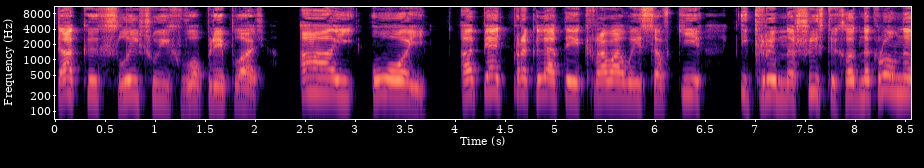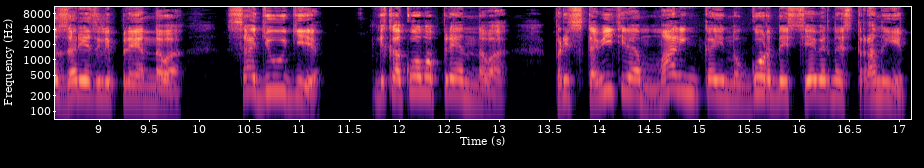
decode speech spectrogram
Так их слышу их вопли и плач. Ай, ой, опять проклятые кровавые совки и крым-нашисты хладнокровно зарезали пленного. Садюги! Никакого пленного! Представителя маленькой, но гордой северной страны,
